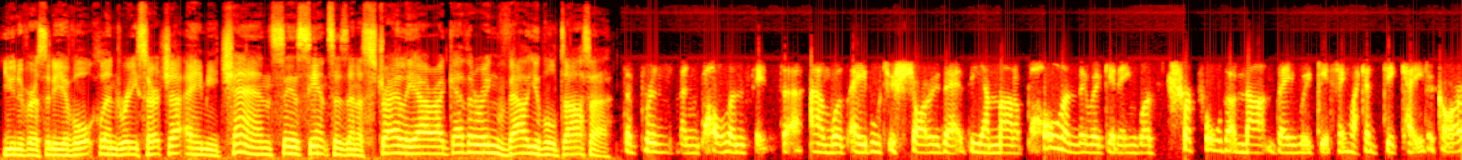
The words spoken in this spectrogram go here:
University of Auckland researcher Amy Chan says sensors in Australia are gathering valuable data. The Brisbane pollen sensor um, was able to show that the amount of pollen they were getting was triple the amount they were getting like a decade ago.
